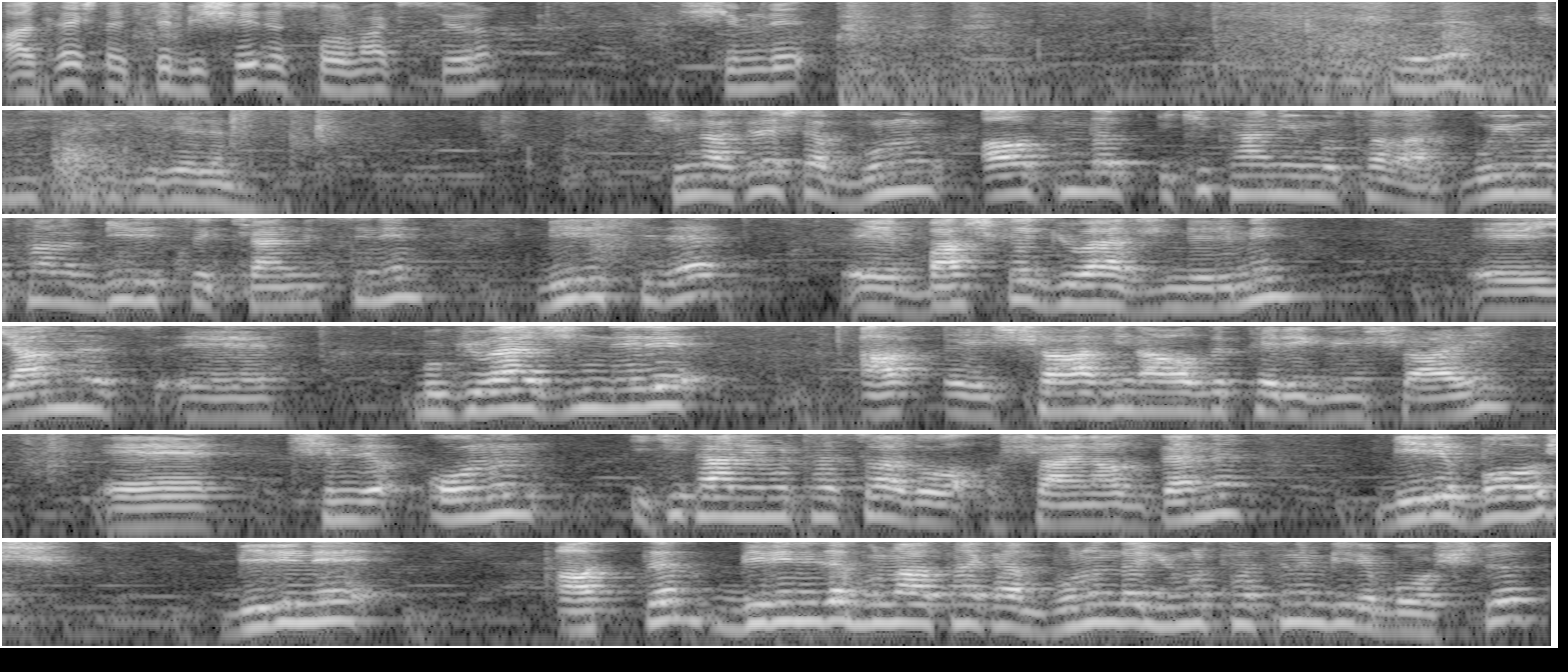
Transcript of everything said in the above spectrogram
Arkadaşlar size bir şey de sormak istiyorum. Şimdi şöyle kümese bir girelim. Şimdi arkadaşlar bunun altında iki tane yumurta var. Bu yumurtanın birisi kendisinin, birisi de e, başka güvercinlerimin. E, yalnız e, bu güvercinleri Şahin aldı, Peregrin Şahin. Şimdi onun iki tane yumurtası vardı o Şahin aldıklarını. Biri boş, birini attım, birini de bunun altına koydum. Bunun da yumurtasının biri boştu.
